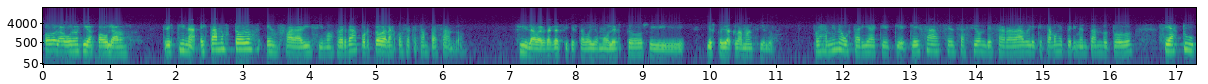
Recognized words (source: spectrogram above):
Hola, buenos días, Paula. Cristina, estamos todos enfadadísimos, ¿verdad? Por todas las cosas que están pasando. Sí, la verdad que sí, que estamos ya molestos y, y esto ya clama al cielo pues a mí me gustaría que, que, esa sensación desagradable que estamos experimentando todos, seas tú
